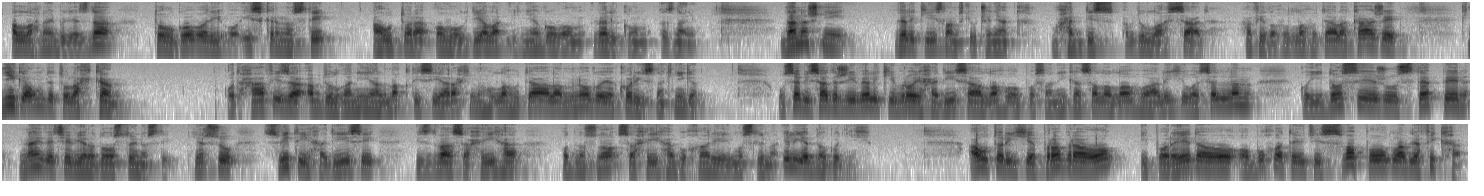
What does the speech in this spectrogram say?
Allah najbolje zna, to govori o iskrenosti autora ovog dijela i njegovom velikom znanju. Današnji veliki islamski učenjak, muhaddis Abdullah Sa'd, hafidhahullahu ta'ala, kaže knjiga Umdetul Ahkam od hafiza Abdul Ghani al-Maqdisija, rahimahullahu ta'ala, mnogo je korisna knjiga. u sebi sadrži veliki broj hadisa Allahovog poslanika sallallahu alaihi wa sallam koji dosežu stepen najveće vjerodostojnosti, jer su svi ti hadisi iz dva sahiha, odnosno sahiha Buharije i muslima, ili jednog od njih. Autor ih je probrao i poredao obuhvatajući sva poglavlja fikha.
